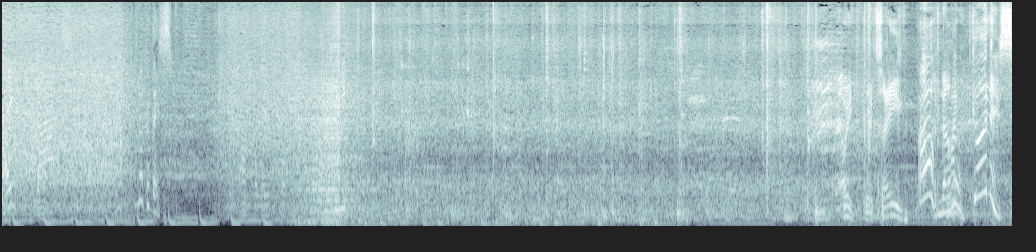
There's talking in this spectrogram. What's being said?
Take that. Look at this. Unbelievable. Oi, great save. Oh Another. my goodness!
